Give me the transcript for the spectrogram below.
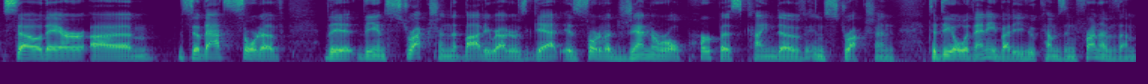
So they're um, so that's sort of the the instruction that body routers get is sort of a general purpose kind of instruction to deal with anybody who comes in front of them.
